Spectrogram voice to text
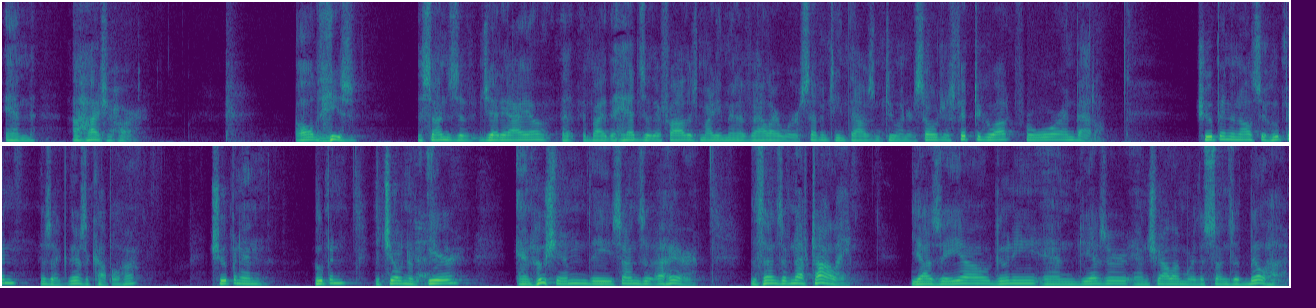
and Ahishahar. All these the sons of Jediel, uh, by the heads of their fathers, mighty men of valor, were 17,200 soldiers fit to go out for war and battle. Shupin and also Hupin, there's a, there's a couple, huh? Shupin and Hupin, the children of Ir, and Hushim, the sons of Aher. The sons of Naphtali, Yaziel, Guni, and Jezer, and Shalom were the sons of Bilhah.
